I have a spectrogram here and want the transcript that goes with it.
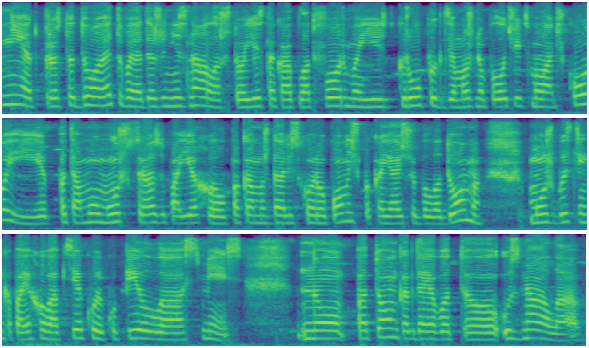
Нет, просто до этого я даже не знала, что есть такая платформа, есть группы, где можно получить молочко, и потому муж сразу поехал, пока мы ждали скорую помощь, пока я еще была дома, муж быстренько поехал в аптеку и купил э, смесь. Но потом, когда я вот э, узнала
